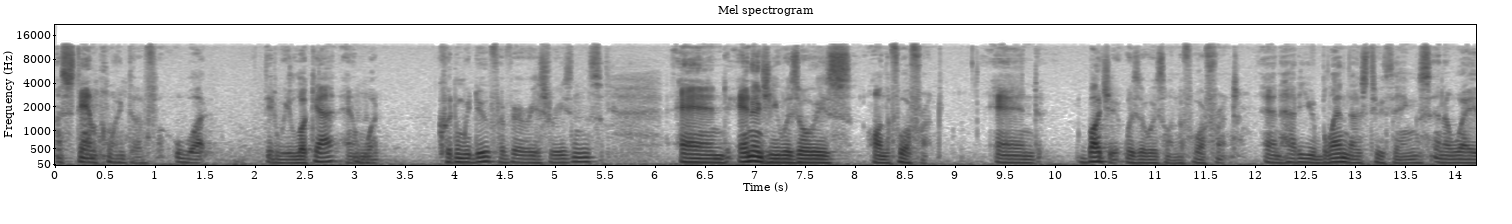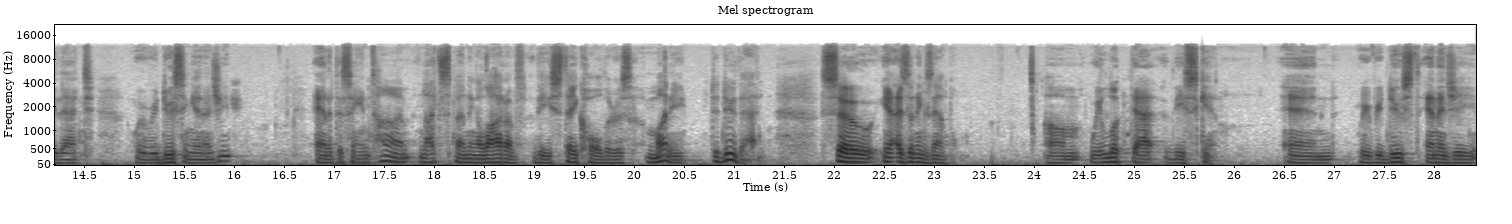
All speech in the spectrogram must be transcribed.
a standpoint of what did we look at and what couldn't we do for various reasons, and energy was always on the forefront, and budget was always on the forefront. And how do you blend those two things in a way that we're reducing energy and at the same time not spending a lot of the stakeholders' money to do that? So, you know, as an example, um, we looked at the skin and we reduced energy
